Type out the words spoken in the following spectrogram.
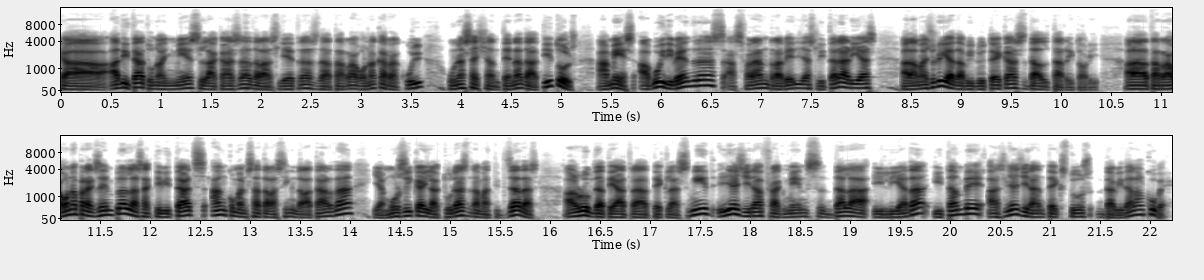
que ha editat un any més la Casa de les Lletres de Tarragona, que recull una seixantena de títols. A més, avui divendres es faran rebelles literàries a la majoria de biblioteques del territori. A la de Tarragona, per exemple, les activitats han començat a les 5 de la tarda hi ha música i lectures dramatitzades. El grup de teatre Tecla Smith llegirà fragments de la Ilíada i també es llegiran textos de Vidal Alcover.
